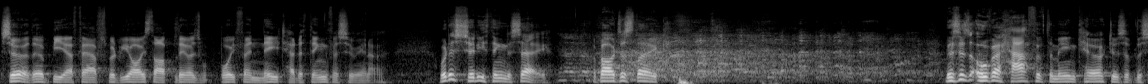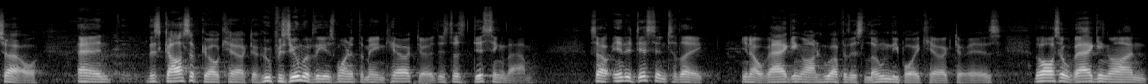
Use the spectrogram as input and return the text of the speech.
Sure, they're BFFs, but we always thought Blair's boyfriend Nate had a thing for Serena. What a shitty thing to say about just like. this is over half of the main characters of the show, and this Gossip Girl character, who presumably is one of the main characters, is just dissing them. So, in addition to like you know, ragging on whoever this lonely boy character is. They're also ragging on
